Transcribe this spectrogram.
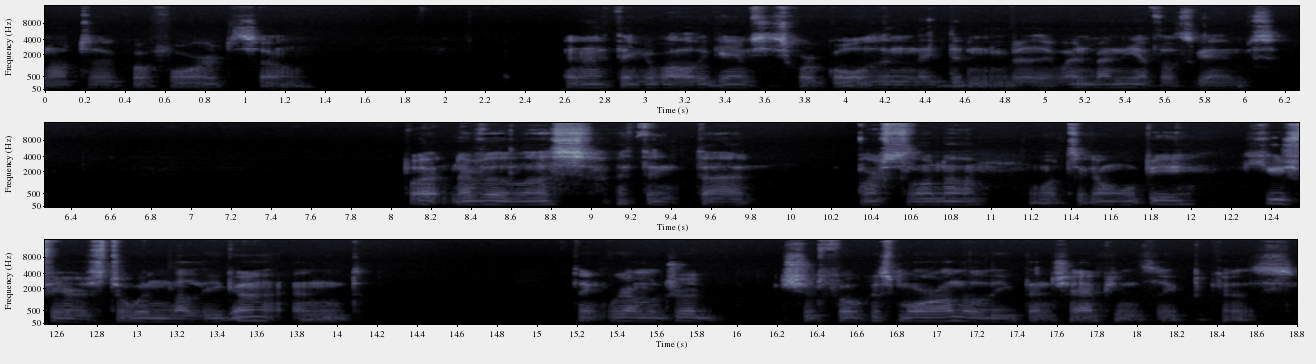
not to go forward. So, and I think of all the games he scored goals in, they didn't really win many of those games. But nevertheless, I think that Barcelona once again will be huge favorites to win La Liga, and think Real Madrid should focus more on the league than Champions League because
